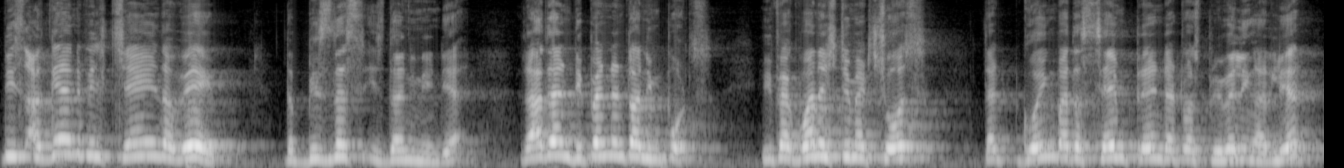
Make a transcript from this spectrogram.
This again will change the way the business is done in India, rather than dependent on imports. In fact, one estimate shows that going by the same trend that was prevailing earlier,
